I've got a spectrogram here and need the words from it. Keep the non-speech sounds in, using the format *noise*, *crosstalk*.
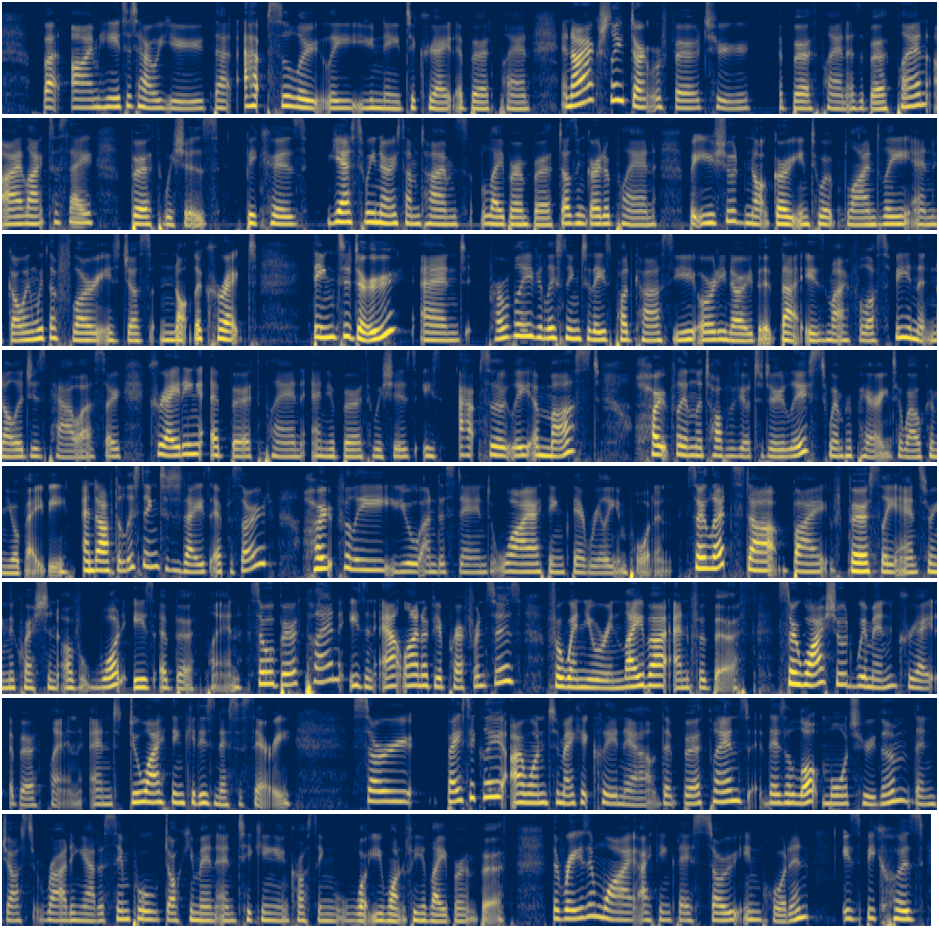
But I'm here to tell you that absolutely you need to create a birth plan. And I actually don't refer to a birth plan as a birth plan. I like to say birth wishes because yes, we know sometimes labor and birth doesn't go to plan, but you should not go into it blindly and going with the flow is just not the correct thing to do. And probably if you're listening to these podcasts, you already know that that is my philosophy and that knowledge is power. So, creating a birth plan and your birth wishes is absolutely a must, hopefully on the top of your to do list when preparing to welcome your baby. And after listening to today's episode, hopefully you'll understand why I think they're really important. So, let's start by firstly answering the question of what is a birth plan? So, a birth plan is an outline of your preferences for when you're in labor and for birth. So, why should women create a birth plan? And do I think it is necessary? So, basically, I want to make it clear now that birth plans, there's a lot more to them than just writing out a simple document and ticking and crossing what you want for your labor and birth. The reason why I think they're so important is because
